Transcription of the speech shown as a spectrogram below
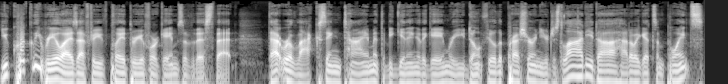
you quickly realize after you've played three or four games of this that that relaxing time at the beginning of the game where you don't feel the pressure and you're just la di da, how do I get some points?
